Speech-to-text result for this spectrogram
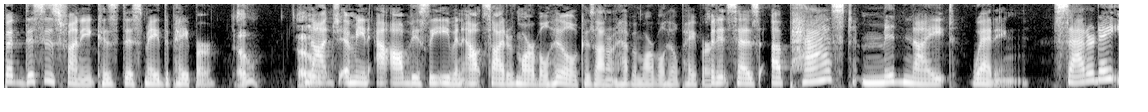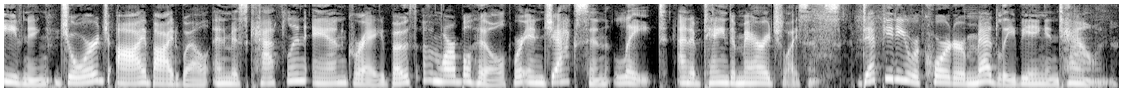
But this is funny because this made the paper. Oh. Oh. Not, I mean, o- obviously, even outside of Marble Hill, because I don't have a Marble Hill paper. But it says a past midnight wedding. Saturday evening, George I. Bidewell and Miss Kathleen Ann Gray, both of Marble Hill, were in Jackson late and obtained a marriage license. Deputy Recorder Medley being in town.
